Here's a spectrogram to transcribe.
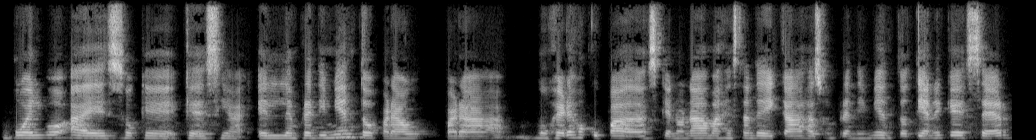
Vuelvo a eso que, decía, el emprendimiento para, para mujeres ocupadas que no nada más están dedicadas a su emprendimiento tiene que ser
